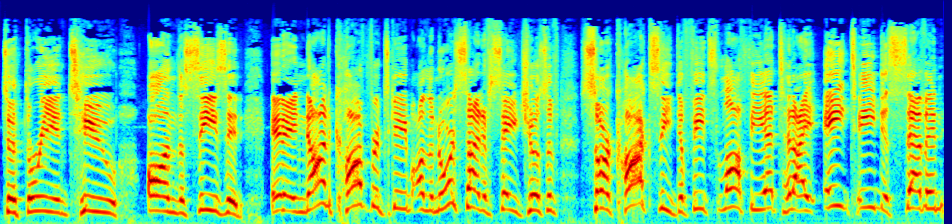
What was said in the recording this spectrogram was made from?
to 3 and 2 on the season. In a non-conference game on the north side of St. Joseph, Sarcoxie defeats Lafayette tonight 18 to 7.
